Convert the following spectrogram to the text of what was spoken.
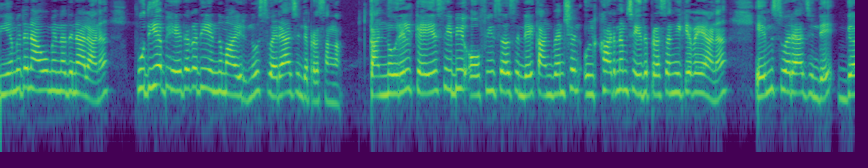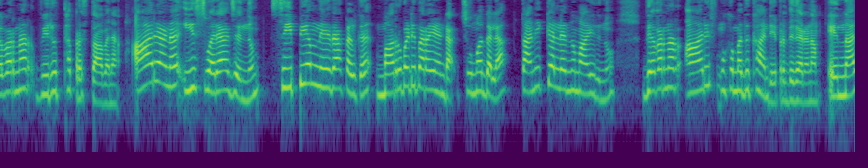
നിയമിതനാവുമെന്നതിനാലാണ് പുതിയ ഭേദഗതി എന്നുമായിരുന്നു സ്വരാജിന്റെ പ്രസംഗം. കണ്ണൂരിൽ കെ എസ് ഇ ബി ഓഫീസേഴ്സിന്റെ കൺവെൻഷൻ ഉദ്ഘാടനം ചെയ്ത് പ്രസംഗിക്കവെയാണ് എം സ്വരാജിന്റെ ഗവർണർ വിരുദ്ധ പ്രസ്താവന. ആരാണ് ഈ സ്വരാജ് എന്നും സി പി എം നേതാക്കൾക്ക് മറുപടി പറയേണ്ട ചുമതല തനിക്കല്ലെന്നുമായിരുന്നു ഗവർണർ ആരിഫ് മുഹമ്മദ് ഖാന്റെ പ്രതികരണം. എന്നാൽ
